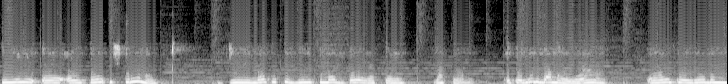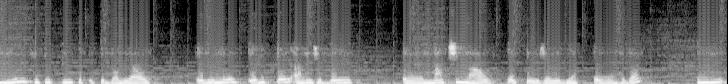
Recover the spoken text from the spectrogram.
que é, é, são extremas, de não conseguir se mover até na cama. O período da manhã é um período muito difícil para o fibromialgia. Ele, não, ele tem a rigidez é, matinal, ou seja, ele acorda e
